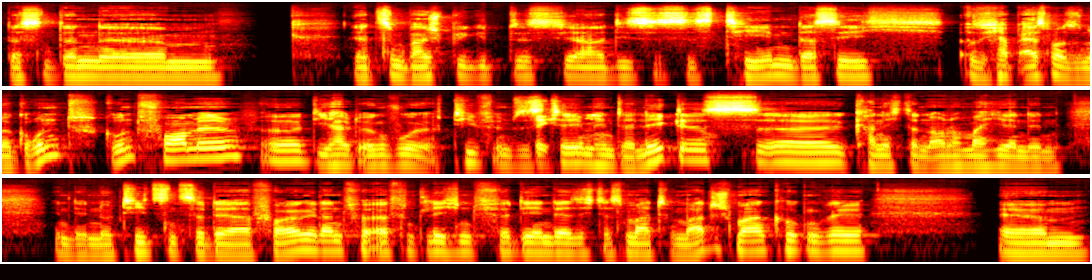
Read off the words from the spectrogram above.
Das sind dann ähm, ja, zum Beispiel gibt es ja dieses System, dass ich, also ich habe erstmal so eine Grund, Grundformel, äh, die halt irgendwo tief im System Richtig. hinterlegt genau. ist, äh, kann ich dann auch nochmal hier in den, in den Notizen zu der Folge dann veröffentlichen, für den, der sich das mathematisch mal angucken will. Ähm,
